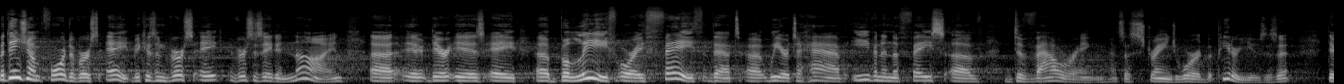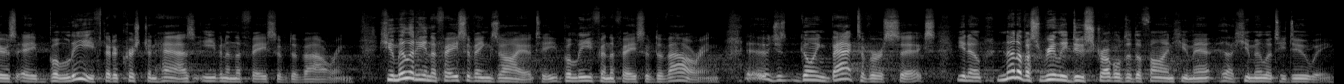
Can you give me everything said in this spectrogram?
But then jump forward to verse 8, because in verse 8, verses 8 and 9, uh, there is a, a, belief or a faith that uh, we are to have even in the face of devouring. That's a strange word, but Peter uses it. There's a belief that a Christian has even in the face of devouring. Humility in the face of anxiety, belief in the face of devouring. Uh, just going back to verse 6, you know, none of us really do struggle to define huma- uh, humility, do we?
